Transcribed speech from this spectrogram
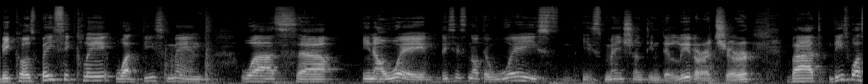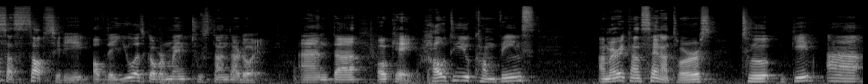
Because basically what this meant was, uh, in a way, this is not a way is mentioned in the literature, but this was a subsidy of the US government to Standard Oil. And uh, okay, how do you convince American senators to give a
